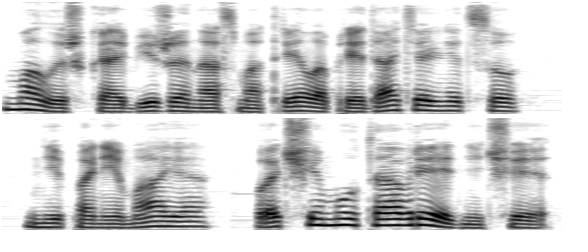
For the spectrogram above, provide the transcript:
Малышка обиженно осмотрела предательницу, не понимая, почему та вредничает.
